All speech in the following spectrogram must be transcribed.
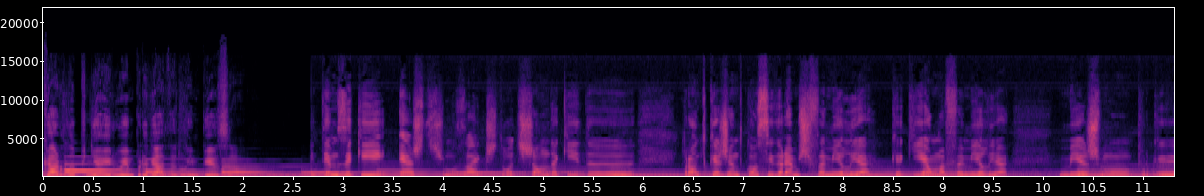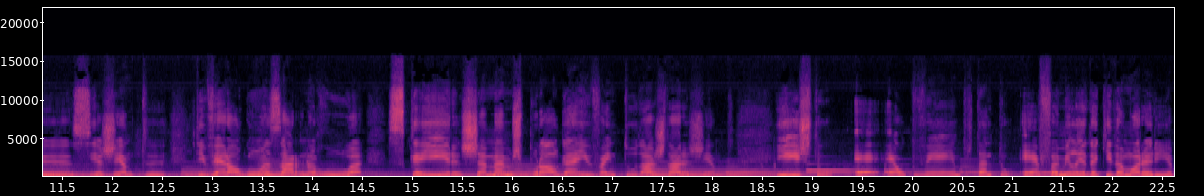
Carla Pinheiro, empregada de limpeza. Temos aqui estes mosaicos todos são daqui de pronto que a gente consideramos família, que aqui é uma família mesmo porque se a gente tiver algum azar na rua, se cair, chamamos por alguém e vem tudo a ajudar a gente. E isto é, é o que vêem, portanto, é a família daqui da Moraria.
